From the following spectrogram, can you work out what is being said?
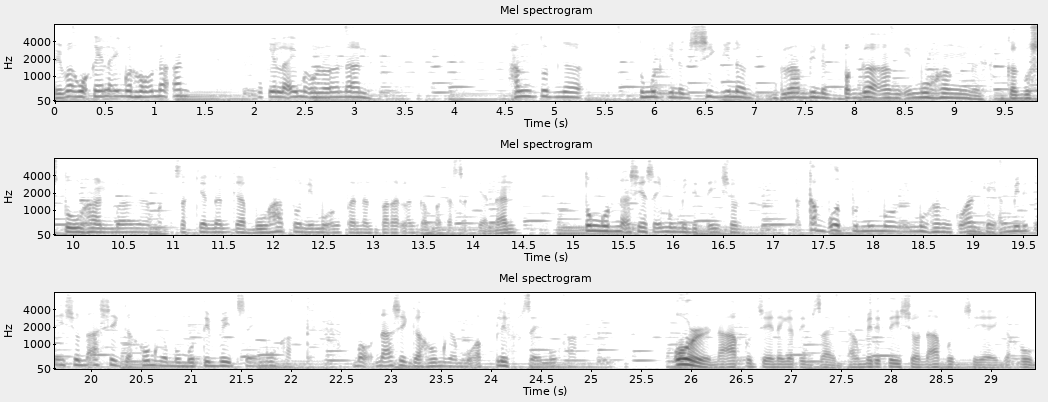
di ba? Wa kay laing mo hunaan wa kay laing mo hunaan hangtod nga tungod kay nagsige nag grabe nagbaga ang imuhang kagustuhan ba nga makasakyanan ka buhaton nimo ang tanan para lang ka makasakyanan. Tungod na siya sa imong meditation nakabot pud nimo ang imuhang kuan kay ang meditation na siya gahom nga mo motivate sa imuha. Mo na siya gahom nga mo uplift sa imuha. Or naapod siya negative side. Ang meditation naapod siya gahom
